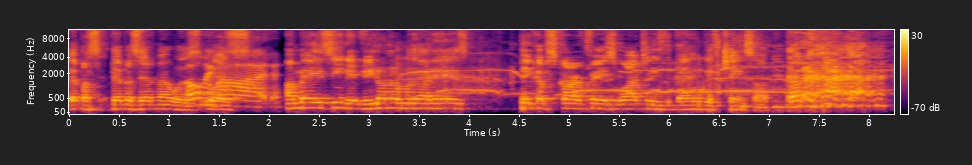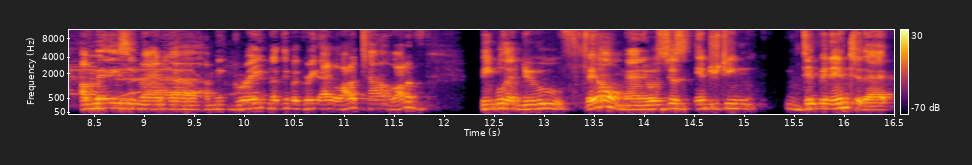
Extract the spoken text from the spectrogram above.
Pepe, Pepe Serna was, oh my was god! amazing. If you don't know who that is, pick up Scarface, watch it. He's the guy who gets chainsaw. amazing, man. Uh, I mean, great, nothing but great. A lot of talent, a lot of people that do film, man. It was just interesting dipping into that.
